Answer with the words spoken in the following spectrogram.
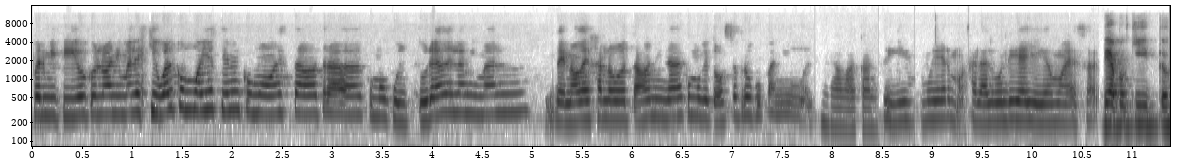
permitido con los animales, que igual como ellos tienen como esta otra como cultura del animal, de no dejarlo botado ni nada, como que todos se preocupan igual. Era bacán. Sí, muy hermoso. Ojalá algún día lleguemos a eso. De a poquito.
